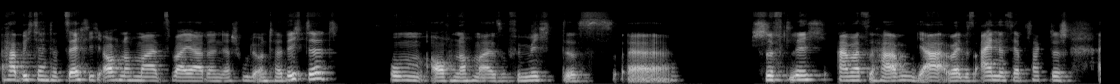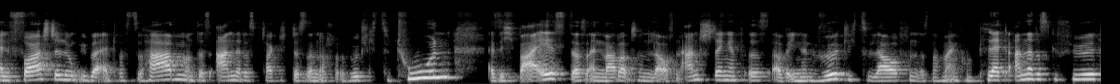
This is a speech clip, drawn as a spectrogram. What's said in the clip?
habe ich dann tatsächlich auch noch mal zwei Jahre in der Schule unterrichtet, um auch noch mal so für mich das äh, schriftlich einmal zu haben. Ja, weil das eine ist ja praktisch eine Vorstellung über etwas zu haben und das andere ist praktisch das dann auch wirklich zu tun. Also ich weiß, dass ein Marathonlaufen anstrengend ist, aber ihnen wirklich zu laufen ist nochmal ein komplett anderes Gefühl.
